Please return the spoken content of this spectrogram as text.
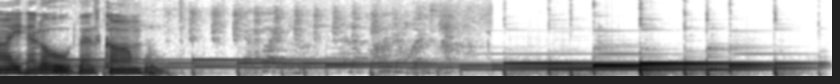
Hi, hello, welcome.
